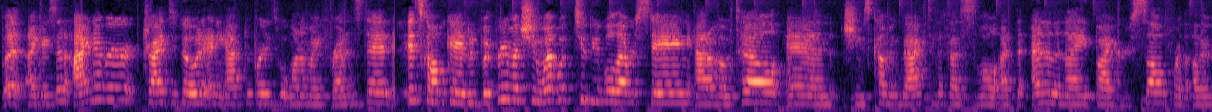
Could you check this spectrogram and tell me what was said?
But like I said, I never tried to go to any after parties, but one of my friends did. It's complicated, but pretty much she went with two people that were staying at a hotel and she was coming back to the festival at the end of the night by herself where the other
